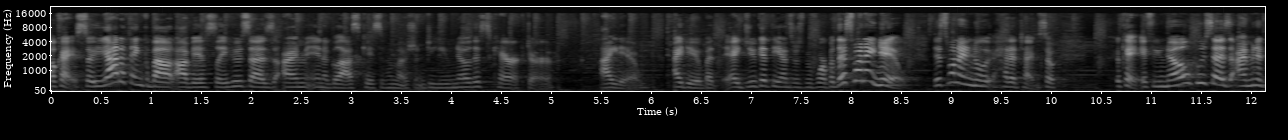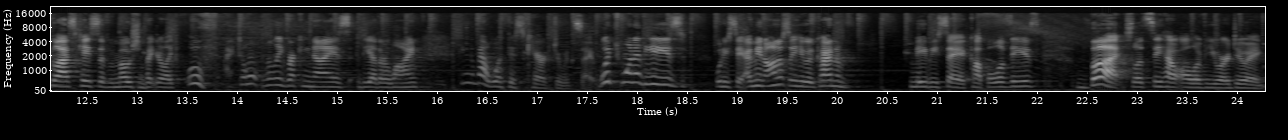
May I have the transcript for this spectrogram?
Okay, so you gotta think about obviously who says, I'm in a glass case of emotion. Do you know this character? I do. I do, but I do get the answers before. But this one I knew. This one I knew ahead of time. So, okay, if you know who says, I'm in a glass case of emotion, but you're like, oof, I don't really recognize the other line, think about what this character would say. Which one of these would he say? I mean, honestly, he would kind of maybe say a couple of these, but let's see how all of you are doing.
